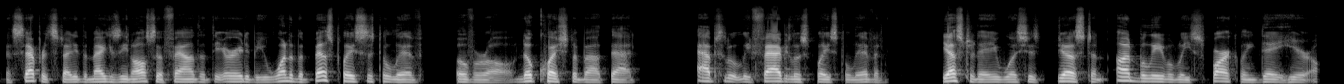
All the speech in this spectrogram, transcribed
In a separate study, the magazine also found that the area to be one of the best places to live overall. No question about that. Absolutely fabulous place to live. And yesterday was just, an unbelievably sparkling day here on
